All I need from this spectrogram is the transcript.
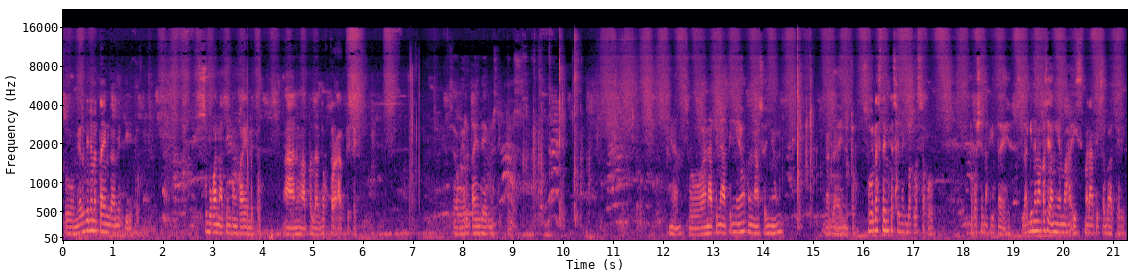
So, meron din naman tayong gamit dito. Subukan natin kung kaya nito. Ah, ano nga pala, Dr. Architect. So, meron tayong diagnostic tools. Yan. So, hanapin natin ngayon kung nasan yung lagayan nito. So, last time kasi nagbaklas ako. Ito ko siya nakita eh. Lagi naman kasi ang Yamaha is malapit sa battery.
